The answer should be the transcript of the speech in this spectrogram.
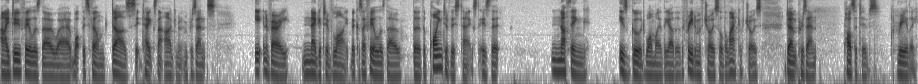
And I do feel as though uh, what this film does is it takes that argument and presents it in a very negative light because I feel as though the the point of this text is that nothing is good one way or the other. The freedom of choice or the lack of choice don't present positives really.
